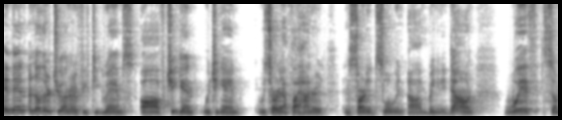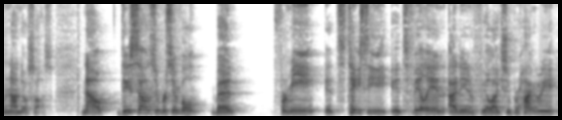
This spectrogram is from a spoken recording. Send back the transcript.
And then another 250 grams of chicken, which again, we started at 500 and started slowing, um, bringing it down with some Nando sauce. Now, this sounds super simple, but for me, it's tasty, it's filling. I didn't feel like super hungry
